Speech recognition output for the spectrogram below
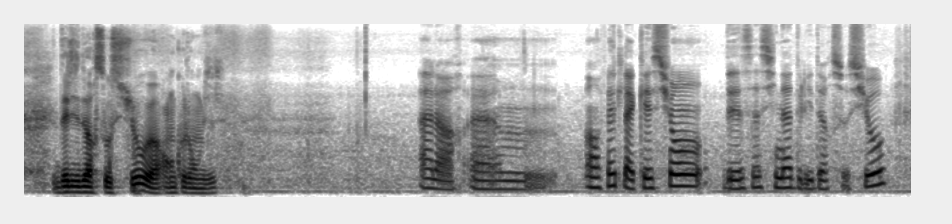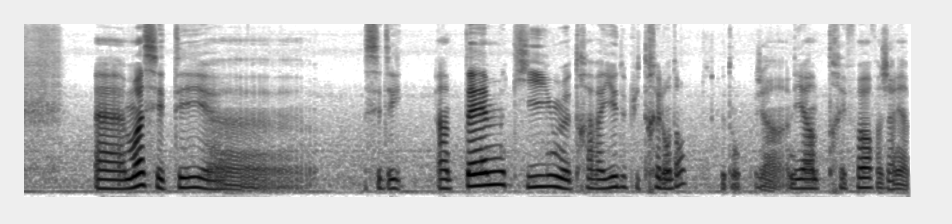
des leaders sociaux euh, en Colombie? Alors, euh, en fait, la question des assassinats de leaders sociaux, euh, moi, c'était euh, c'était un thème qui me travaillait depuis très longtemps. Donc, j'ai un lien très fort, j'ai un lien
